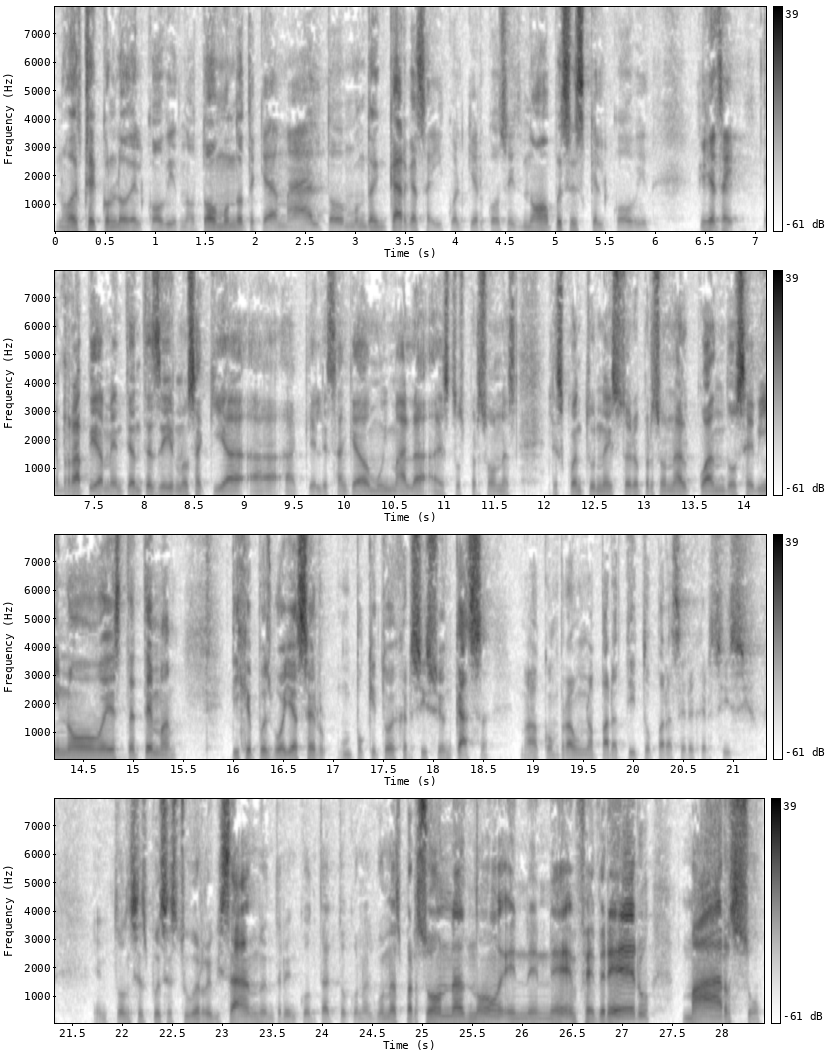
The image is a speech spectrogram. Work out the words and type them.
no es que con lo del COVID, ¿no? Todo el mundo te queda mal, todo el mundo encargas ahí cualquier cosa y no, pues es que el COVID. Fíjense, rápidamente antes de irnos aquí a, que les han quedado muy mal a, estas personas, les cuento una historia personal. Cuando se vino este tema, dije pues voy a hacer un poquito de ejercicio en casa, a comprar un aparatito para hacer ejercicio. Entonces, pues estuve revisando, entré en contacto con algunas personas, ¿no? En, en, febrero, marzo.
